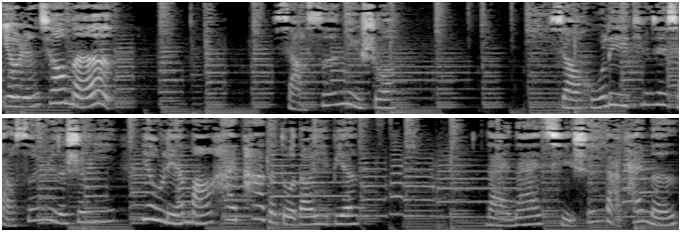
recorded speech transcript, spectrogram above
有人敲门。小孙女说：“小狐狸听见小孙女的声音，又连忙害怕的躲到一边。”奶奶起身打开门。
